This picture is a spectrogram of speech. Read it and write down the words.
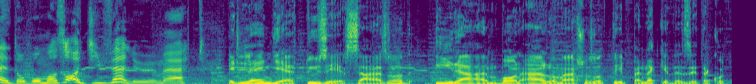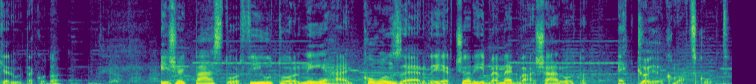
eldobom az agyi velőmet. Egy lengyel tüzérszázad Iránban állomásozott éppen, ne kérdezzétek, hogy kerültek oda. És egy pásztor fiútól néhány konzervért cserébe megvásároltak egy kölyök mackót.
